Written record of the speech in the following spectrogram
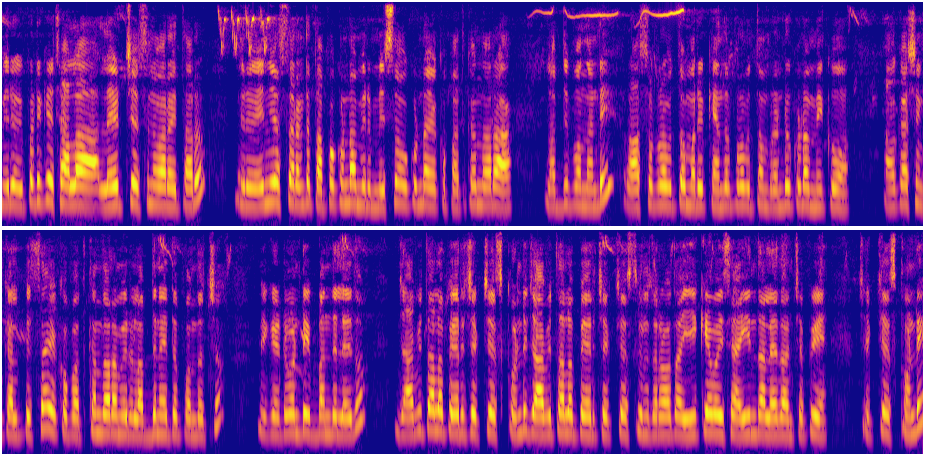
మీరు ఇప్పటికే చాలా లేట్ చేసిన వారు అవుతారు మీరు ఏం చేస్తారంటే తప్పకుండా మీరు మిస్ అవ్వకుండా ఈ యొక్క పథకం ద్వారా లబ్ధి పొందండి. రాష్ట్ర ప్రభుత్వం మరియు కేంద్ర ప్రభుత్వం రెండు కూడా మీకు అవకాశం కల్పిస్తాయి. ఈ యొక్క పథకం ద్వారా మీరు లబ్ధిని అయితే పొందొచ్చు. మీకు ఎటువంటి ఇబ్బంది లేదు. జాబితాలో పేరు చెక్ చేసుకోండి. జాబితాలో పేరు చెక్ చేసుకున్న తర్వాత ఈకేవైసీ అయిందా లేదా అని చెప్పి చెక్ చేసుకోండి.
